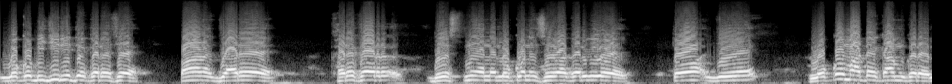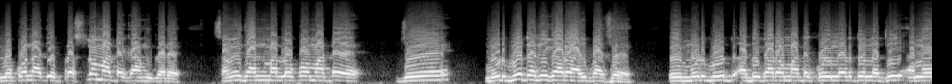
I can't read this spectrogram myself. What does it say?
લોકો બીજી રીતે કરે છે. પણ જ્યારે ખરેખર દેશની અને લોકોની સેવા કરવી હોય, તો જે લોકો માટે કામ કરે, લોકોના જે પ્રશ્નો માટે કામ કરે, સંવિધાનમાં લોકો માટે જે મૂળભૂત અધિકારો આપ્યા છે, એ મૂળભૂત અધિકારો માટે કોઈ લડતું નથી અને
